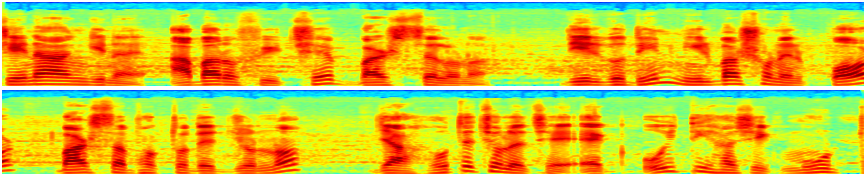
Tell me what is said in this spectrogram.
চেনা আঙ্গিনায় আবারও ফিরছে বার্সেলোনা। দীর্ঘদিন নির্বাসনের পর বার্সা ভক্তদের জন্য যা হতে চলেছে এক ঐতিহাসিক মুহূর্ত।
